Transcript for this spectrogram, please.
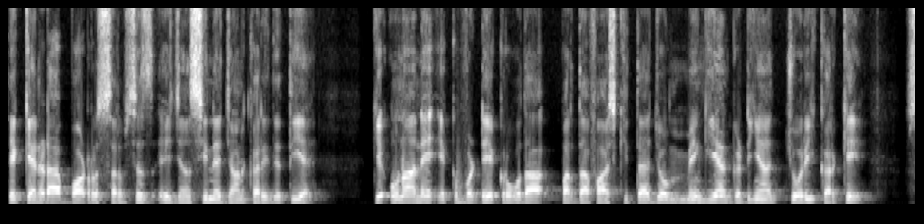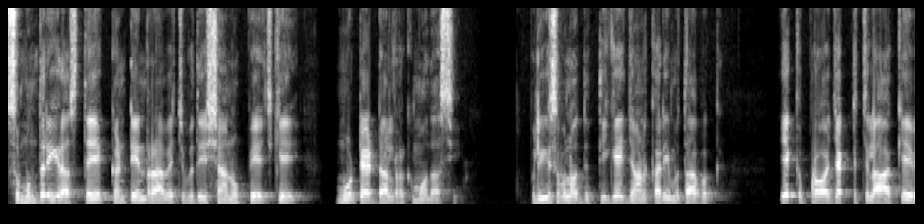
ਤੇ ਕੈਨੇਡਾ ਬਾਰਡਰ ਸਰਵਿਸਿਜ਼ ਏਜੰਸੀ ਨੇ ਜਾਣਕਾਰੀ ਦਿੱਤੀ ਹੈ ਕਿ ਉਹਨਾਂ ਨੇ ਇੱਕ ਵੱਡੇ ਗਰੋਹ ਦਾ ਪਰਦਾਫਾਸ਼ ਕੀਤਾ ਜੋ ਮਹਿੰਗੀਆਂ ਗੱਡੀਆਂ ਚੋਰੀ ਕਰਕੇ ਸਮੁੰਦਰੀ ਰਸਤੇ ਕੰਟੇਨਰਾਂ ਵਿੱਚ ਵਿਦੇਸ਼ਾਂ ਨੂੰ ਭੇਜ ਕੇ ਮੋਟੇ ਡਾਲਰ ਕਮਾਉਂਦਾ ਸੀ। ਪੁਲਿਸ ਵੱਲੋਂ ਦਿੱਤੀ ਗਈ ਜਾਣਕਾਰੀ ਮੁਤਾਬਕ ਇੱਕ ਪ੍ਰੋਜੈਕਟ ਚਲਾ ਕੇ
